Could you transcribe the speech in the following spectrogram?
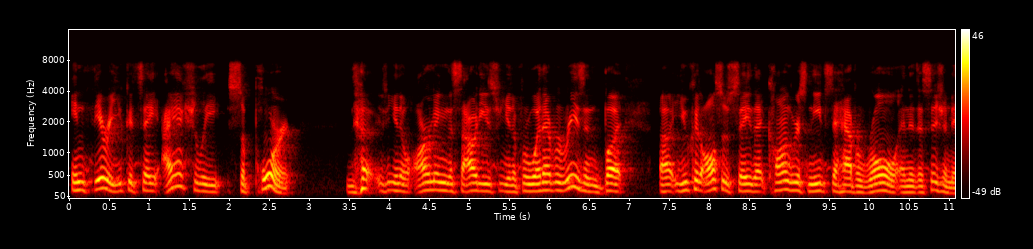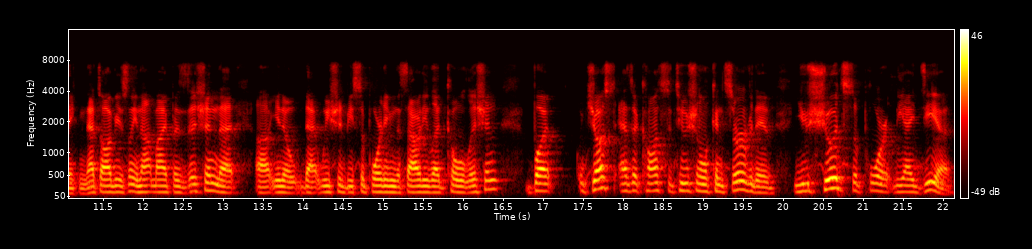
in theory, you could say, I actually support, you know, arming the Saudis, you know, for whatever reason, but uh, you could also say that Congress needs to have a role in the decision making. That's obviously not my position. That uh, you know that we should be supporting the Saudi-led coalition, but just as a constitutional conservative, you should support the idea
